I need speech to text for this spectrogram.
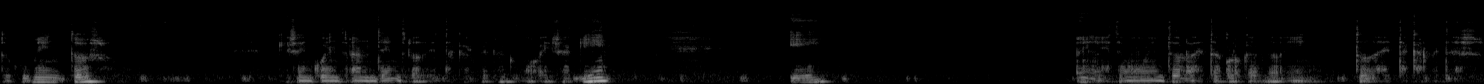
documentos que se encuentran dentro de esta carpeta como veis aquí. Y en este momento los está colocando en todas estas carpetas.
